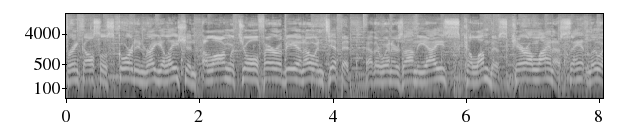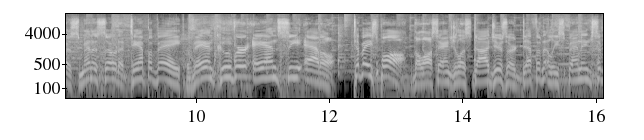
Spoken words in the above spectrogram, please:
Brink also scored in regulation, along with Joel Farabee and Owen Tippett. Other winners on the ice Columbus, Carolina, St. Louis, Minnesota, Tampa Bay, Vancouver, and Seattle. To baseball, the Los Angeles Dodgers are definitely spending some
